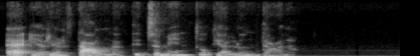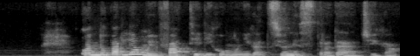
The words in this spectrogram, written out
è in realtà un atteggiamento che allontana. Quando parliamo infatti di comunicazione strategica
